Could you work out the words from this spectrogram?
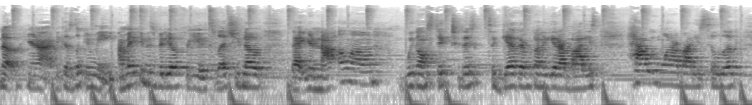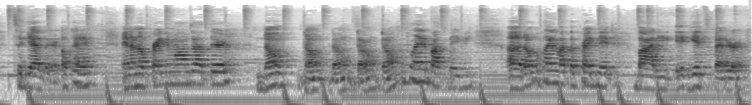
No, you're not because look at me. I'm making this video for you to let you know that you're not alone. We're gonna stick to this together. We're gonna get our bodies how we want our bodies to look together, okay? And I know pregnant moms out there, don't, don't, don't, don't, don't complain about the baby. Uh, don't complain about the pregnant body. It gets better.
